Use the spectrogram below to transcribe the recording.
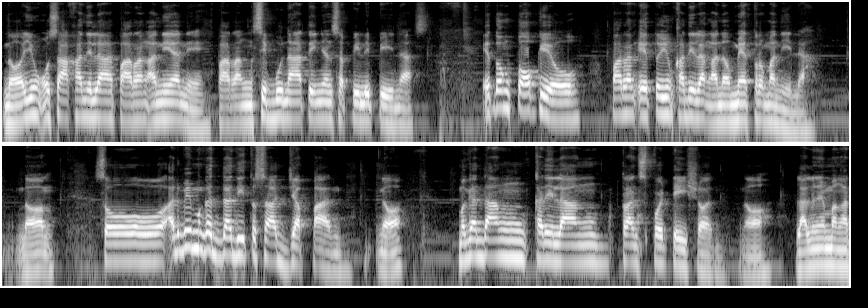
No, yung Osaka nila parang ano yan eh, parang Cebu natin yan sa Pilipinas. Itong Tokyo, parang ito yung kanilang ano, Metro Manila. No? So, ano ba yung maganda dito sa Japan, no? Maganda ang kanilang transportation, no? Lalo na yung mga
